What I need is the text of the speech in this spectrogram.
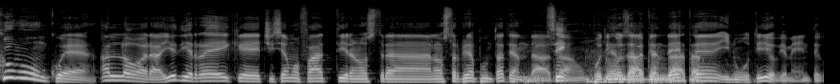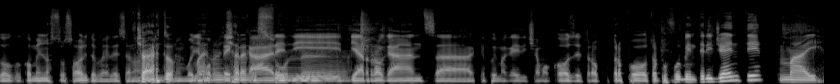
Comunque, allora, io direi che ci siamo fatti la nostra, la nostra prima puntata è andata. Sì, un po' di cose andata, andata. dette, inutili ovviamente, co- come il nostro solito, perché adesso non, Certo, non vogliamo ma non peccare nessun- di, di arroganza, che poi magari diciamo cose troppo, troppo, troppo furbe e intelligenti. Mai.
